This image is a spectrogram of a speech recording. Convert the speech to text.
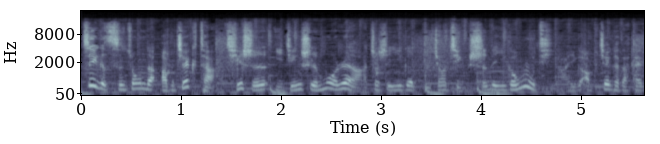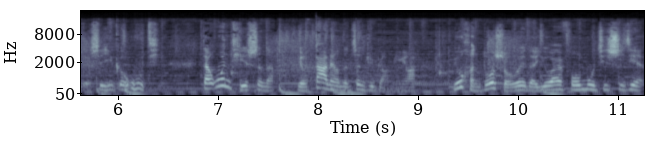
这个词中的 object 其实已经是默认啊，这是一个比较紧实的一个物体啊，一个 object 它得是一个物体。但问题是呢，有大量的证据表明啊，有很多所谓的 UFO 目击事件，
